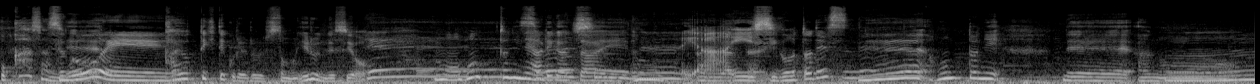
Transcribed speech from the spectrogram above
お母さんで通ってきてくれる人もいるんですよ。もう本当にねありがたい、ねうん、いやいい仕事ですね。ね本当に。であの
